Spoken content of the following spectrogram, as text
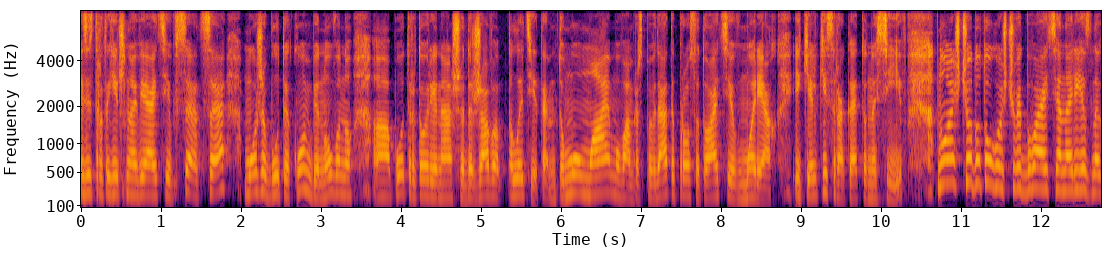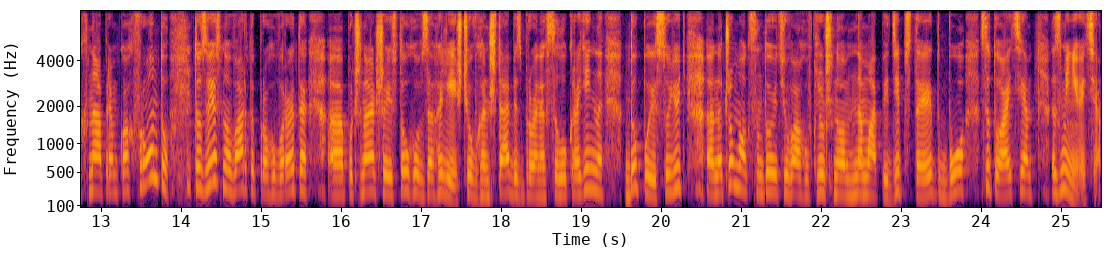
зі стратегічної авіації, все це може бути комбіновано по території нашої держави летіти. Тому маємо вам розповідати про ситуацію в морях і кількість ракетоносіїв. Ну а щодо того, що відбувається на різних напрямках фронту, то звісно варто проговорити, е, починаючи із того, взагалі, що в генштабі збройних сил України дописують, е, на чому акцентують увагу, включно на мапі State, бо ситуація змінюється.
